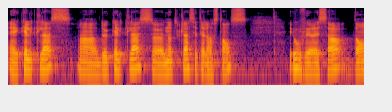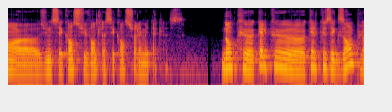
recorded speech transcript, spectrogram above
et quelle classe, euh, de quelle classe NodeClass est-elle instance? Et vous verrez ça dans une séquence suivante, la séquence sur les métaclasses. Donc, quelques, quelques exemples.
